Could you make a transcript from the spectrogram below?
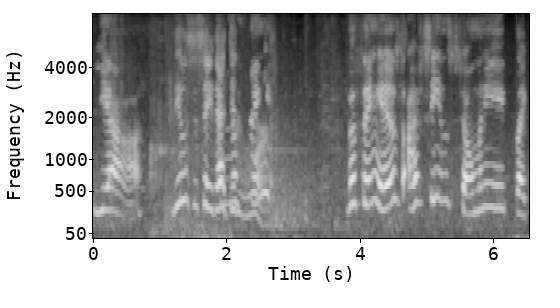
Yeah. Needless to say, that And didn't thing- work. The thing is, I've seen so many like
